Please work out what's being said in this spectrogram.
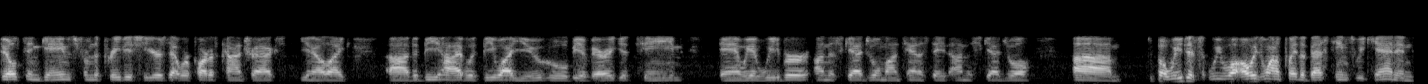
built-in games from the previous years that were part of contracts. You know, like uh, the Beehive with BYU, who will be a very good team, and we had Weber on the schedule, Montana State on the schedule. Um, but we just we always want to play the best teams we can, and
